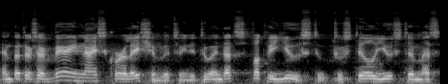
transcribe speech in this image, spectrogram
And but there's a very nice correlation between the two, and that's what we use to, to still use them as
